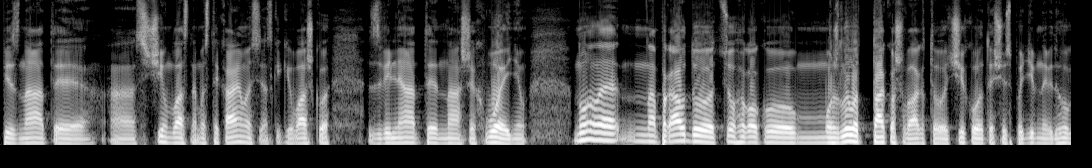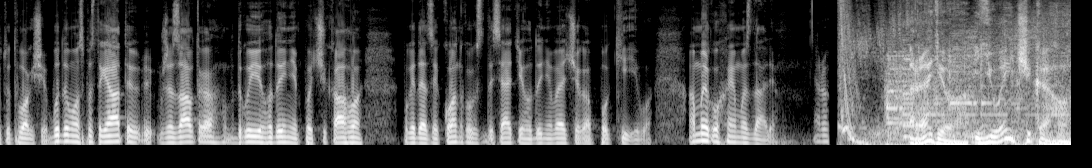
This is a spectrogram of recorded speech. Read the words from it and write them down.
пізнати, е, з чим власне ми стикаємося, наскільки важко звільняти наших воїнів. Ну але направду цього року можливо також варто очікувати щось подібне від гурту творчі. Будемо спостерігати вже завтра, в другій годині по Чикаго пройде цей конкурс, в 10 годині вечора по Києву. А ми рухаємось далі. Радіо UA Чикаго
